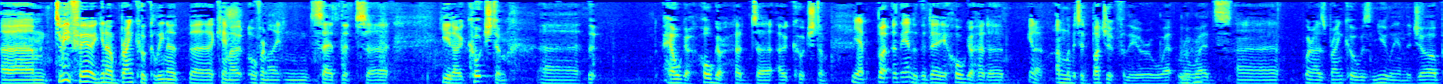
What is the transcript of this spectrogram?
Um, to be fair, you know, Branko Culina uh, came out overnight and said that uh, he had outcoached him. Uh, that Helga, Holger had uh, outcoached him. Yep. But at the end of the day, Holger had a you know unlimited budget for the Urawa Reds, uh, whereas Branko was newly in the job,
